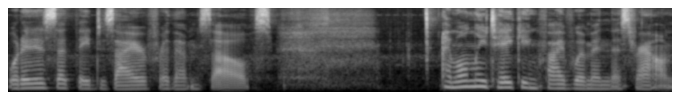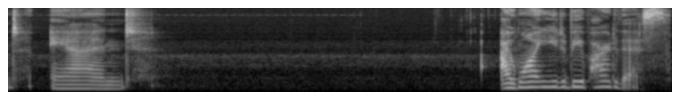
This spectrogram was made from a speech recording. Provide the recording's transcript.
what it is that they desire for themselves. I'm only taking 5 women this round and I want you to be a part of this.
